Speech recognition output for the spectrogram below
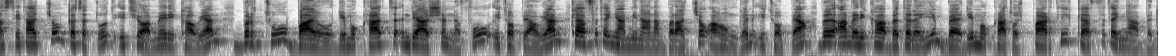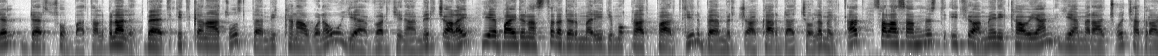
አስተያየታቸውን ከሰጡት ኢትዮ አሜሪካውያን ብርቱ ባዮ ዲሞክራት እንዲያሸነፉ ኢትዮጵያውያን ከፍተኛ ሚና ነበራቸው። አሁን ግን ኢትዮጵያ በአሜሪካ በተለይም በዲሞክራቶች ፓርቲ ከፍተኛ በደል ደርሶባታል ብላለች። በጥቂት ቀናት ውስጥ በሚከናወነው የቨርጂኒያ ምርጫ ላይ የባይደን አስተዳደር መሪ ዲሞክራት ፓርቲን በምርጫ ካርዳቸው ለመቅጣት 35 ኢትዮ አሜሪካውያን የመራጮች አድራሻ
